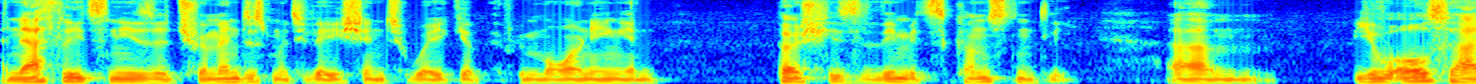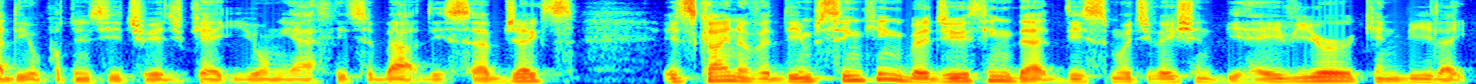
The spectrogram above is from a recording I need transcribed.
an athlete needs a tremendous motivation to wake up every morning and push his limits constantly. Um, you've also had the opportunity to educate young athletes about these subjects. It's kind of a deep thinking, but do you think that this motivation behavior can be like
